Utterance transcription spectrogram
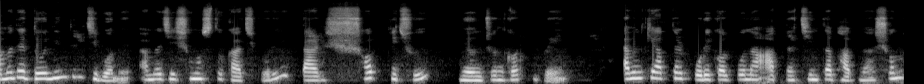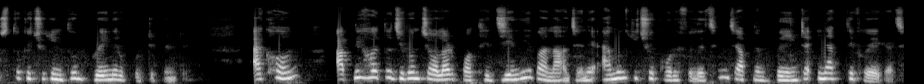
আমাদের দৈনন্দিন জীবনে আমরা যে সমস্ত কাজ করি, তার সব কিছুই নিয়ন্ত্রণ করে ব্রেন এমনকি আপনার পরিকল্পনা, আপনার চিন্তা ভাবনা সমস্ত কিছু কিন্তু ব্রেনের উপর ডিপেন্ডেন্ট এখন আপনি হয়তো জীবন চলার পথে জেনে বা না জেনে এমন কিছু করে ফেলেছেন যে আপনার ব্রেনটা ইনঅ্যাক্টিভ হয়ে গেছে।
